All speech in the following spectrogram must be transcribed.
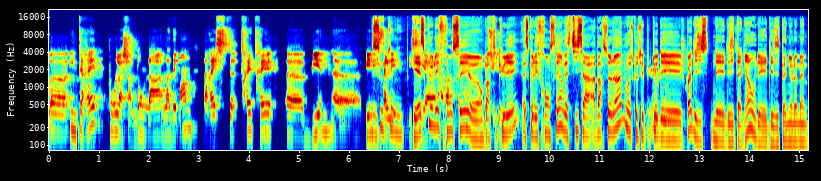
euh, intérêt pour l'achat. Donc la, la, demande reste très très euh, bien euh, bien installée. Et est-ce que les Français en particulier, est-ce que les Français investissent à, à Barcelone ou est-ce que c'est plutôt des je sais pas des, des, des Italiens ou des, des Espagnols eux-mêmes?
